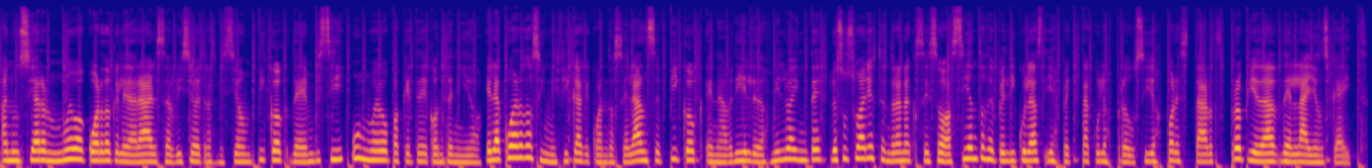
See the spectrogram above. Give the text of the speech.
anunciaron un nuevo acuerdo que le dará al servicio de transmisión Peacock de NBC un nuevo paquete de contenido. El acuerdo significa que cuando se lance Peacock en abril de 2020, los usuarios tendrán acceso a cientos de películas y espectáculos producidos por Stars, propiedad de Lionsgate.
